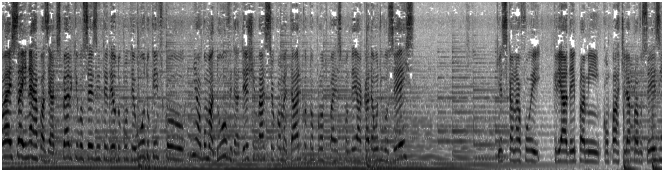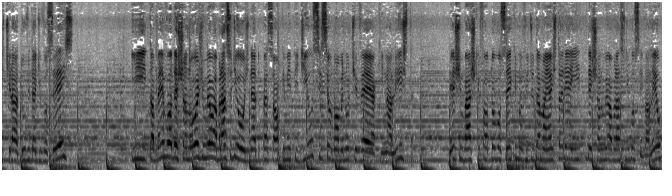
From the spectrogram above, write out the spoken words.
Então é isso aí, né, rapaziada? Espero que vocês entenderam do conteúdo. Quem ficou em alguma dúvida, deixe embaixo seu comentário que eu estou pronto para responder a cada um de vocês. Que esse canal foi criado aí para mim compartilhar para vocês e tirar dúvida de vocês. E também vou deixando hoje meu abraço de hoje, né, do pessoal que me pediu. Se seu nome não tiver aqui na lista, deixa embaixo que faltou você que no vídeo da manhã estarei aí deixando meu abraço de você. Valeu?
